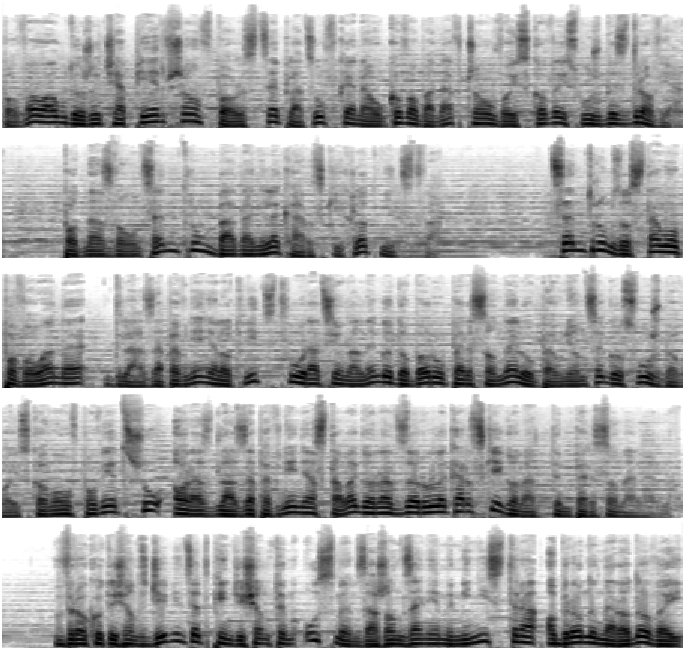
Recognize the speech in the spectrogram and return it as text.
powołał do życia pierwszą w Polsce placówkę naukowo-badawczą Wojskowej Służby Zdrowia pod nazwą Centrum Badań Lekarskich Lotnictwa. Centrum zostało powołane dla zapewnienia lotnictwu racjonalnego doboru personelu pełniącego służbę wojskową w powietrzu oraz dla zapewnienia stałego nadzoru lekarskiego nad tym personelem. W roku 1958 zarządzeniem ministra obrony narodowej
